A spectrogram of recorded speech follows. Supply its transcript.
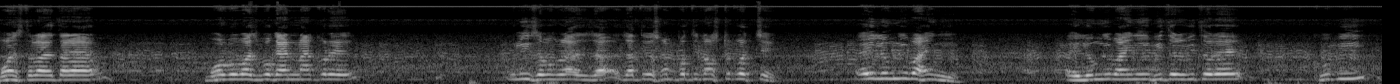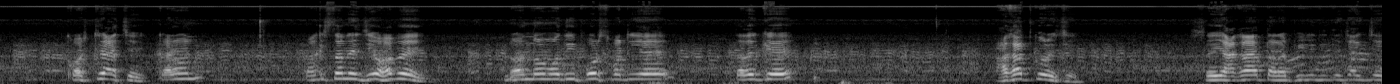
মহেশতলায় তারা মরবো বাঁচবো জ্ঞান না করে পুলিশ এবং জাতীয় সম্পত্তি নষ্ট করছে। এই লুঙ্গি বাহিনী, এই লুঙ্গি বাহিনীর ভিতরে ভিতরে খুবই কষ্টে আছে। কারণ পাকিস্তানে যেভাবে নরেন্দ্র মোদী ফোর্স পাঠিয়ে তাদেরকে আঘাত করেছে, সেই আঘাত তারা ফিরিয়ে দিতে চাইছে।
